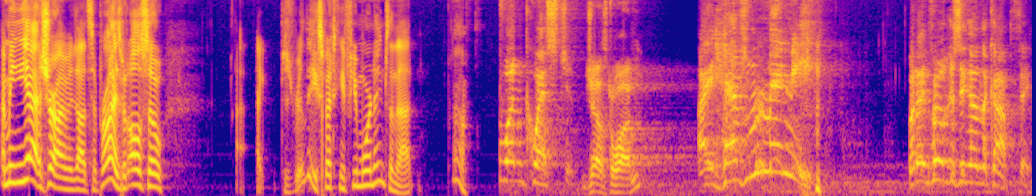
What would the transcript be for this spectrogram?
I mean, yeah, sure, I'm not surprised, but also, I, I was really expecting a few more names than that. Oh. one question. Just one. I have many, but I'm focusing on the cop thing.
